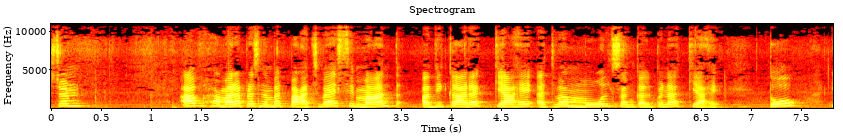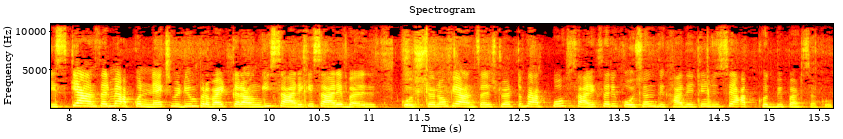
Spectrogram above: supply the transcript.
स्टूडेंट अब हमारा प्रश्न नंबर पांचवा है, सीमांत अभिकारक क्या है अथवा मोल संकल्पना क्या है? तो इसके आंसर मैं आपको नेक्स्ट वीडियो में प्रोवाइड कराऊँगी। सारे के सारे क्वेश्चनों के आंसर स्टूडेंट तो मैं आपको सारे के सारे क्वेश्चन दिखा देती हूँ जिससे आप खुद भी पढ़ सको।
